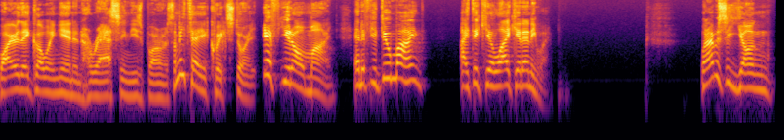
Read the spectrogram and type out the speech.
Why are they going in and harassing these bar owners? Let me tell you a quick story, if you don't mind. And if you do mind, I think you'll like it anyway. When I was a young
